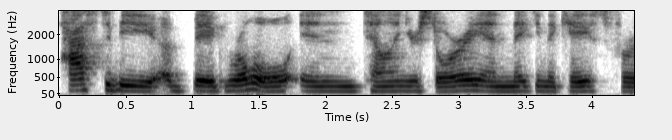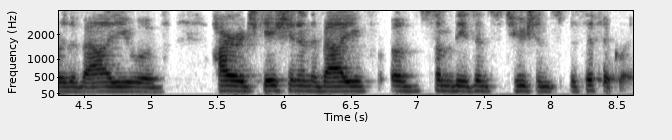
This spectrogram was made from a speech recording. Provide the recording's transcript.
has to be a big role in telling your story and making the case for the value of higher education and the value of some of these institutions specifically.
